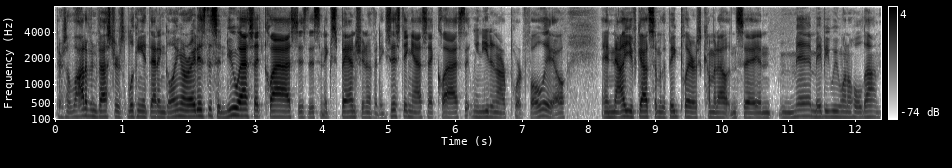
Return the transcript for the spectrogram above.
there's a lot of investors looking at that and going, all right, is this a new asset class? Is this an expansion of an existing asset class that we need in our portfolio? And now you've got some of the big players coming out and saying, maybe we want to hold on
